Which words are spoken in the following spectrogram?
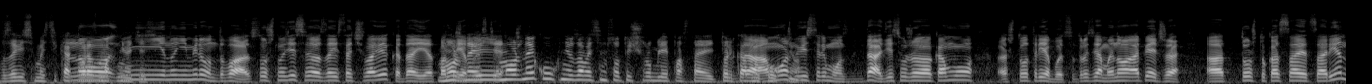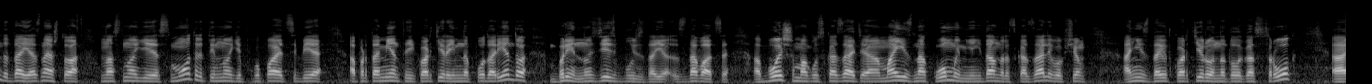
в зависимости как вы Но размахнетесь не, ну не миллион два. Слушай, ну здесь э, зависит от человека, да, и от можно потребностей. и, можно и кухню за 800 тысяч рублей поставить, только да, одну а кухню. можно весь ремонт. Да, здесь уже кому э, что требуется. Друзья мои, но опять же, а, то, что касается аренды, да, я знаю, что у нас многие смотрят и многие покупают себе апартаменты и квартиры именно под аренду. Блин, ну здесь будет сдаваться. А Больше могу сказать, а, мои знакомые мне недавно рассказали, в общем, они сдают квартиру на долгосрок, а,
